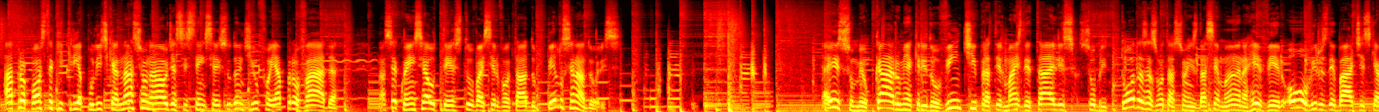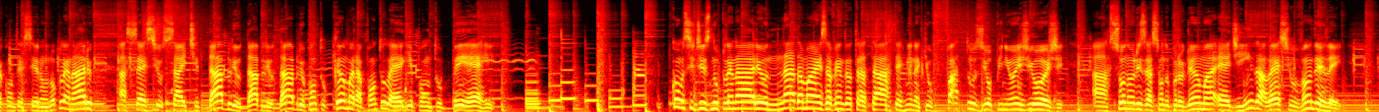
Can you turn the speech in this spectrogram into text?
A proposta que cria a Política Nacional de Assistência Estudantil foi aprovada. Na sequência, o texto vai ser votado pelos senadores. É isso, meu caro, minha querida ouvinte. Para ter mais detalhes sobre todas as votações da semana, rever ou ouvir os debates que aconteceram no plenário, acesse o site www.câmara.leg.br. Como se diz no plenário, nada mais havendo a tratar, termina aqui o Fatos e Opiniões de hoje. A sonorização do programa é de Indalécio Vanderlei.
